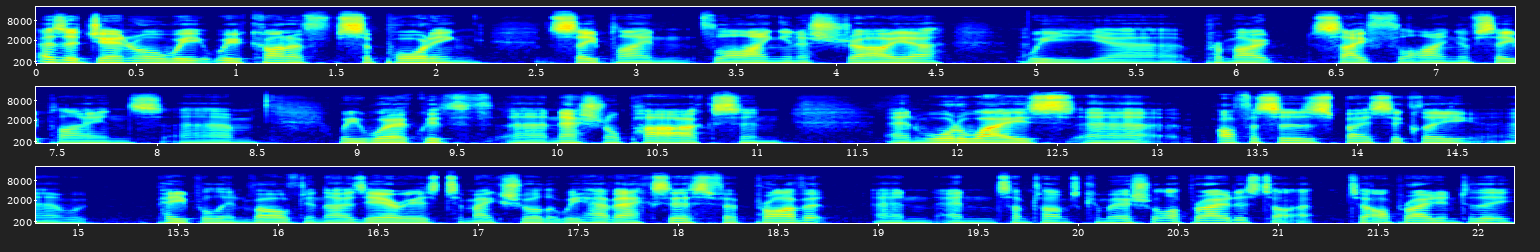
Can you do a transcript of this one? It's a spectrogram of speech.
as a general, we we're kind of supporting seaplane flying in Australia. We uh, promote safe flying of seaplanes. Um, we work with uh, national parks and and waterways uh, officers, basically uh, people involved in those areas, to make sure that we have access for private and, and sometimes commercial operators to to operate into the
